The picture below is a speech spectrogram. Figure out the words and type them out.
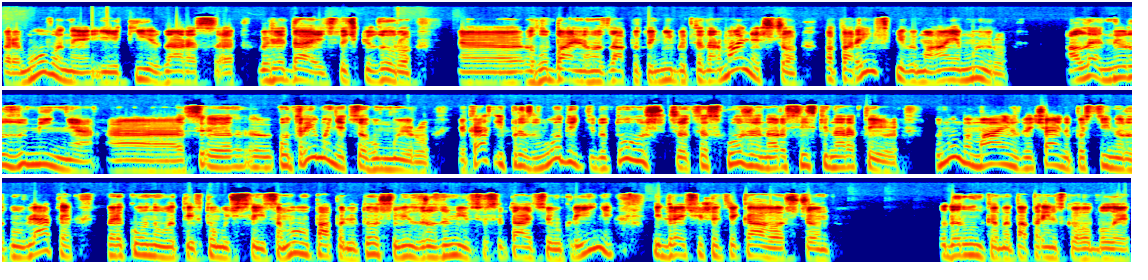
перемовини, які зараз е, виглядають з точки зору Е, глобального запиту, ніби це нормально, що Папа Римський вимагає миру. Але нерозуміння е, е, отримання цього миру якраз і призводить до того, що це схоже на російські наративи. Тому ми маємо звичайно постійно розмовляти, переконувати в тому числі і самого папу для того, щоб він зрозумів цю ситуацію в Україні. І до речі, що цікаво, що подарунками Папа Римського були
